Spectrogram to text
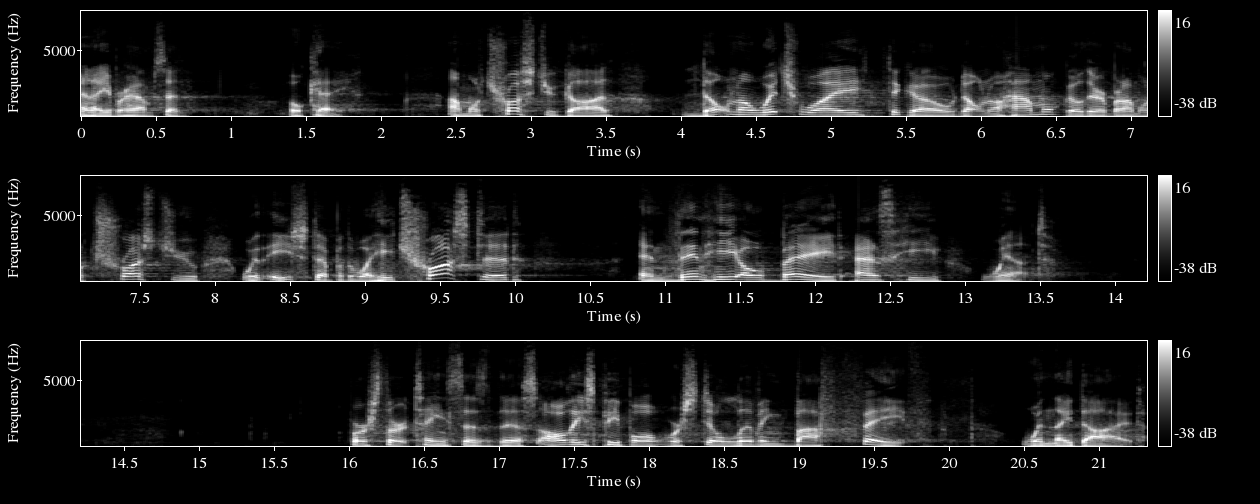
And Abraham said, Okay, I'm going to trust you, God. Don't know which way to go. Don't know how I'm going to go there, but I'm going to trust you with each step of the way. He trusted and then he obeyed as he went. Verse 13 says this All these people were still living by faith when they died.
